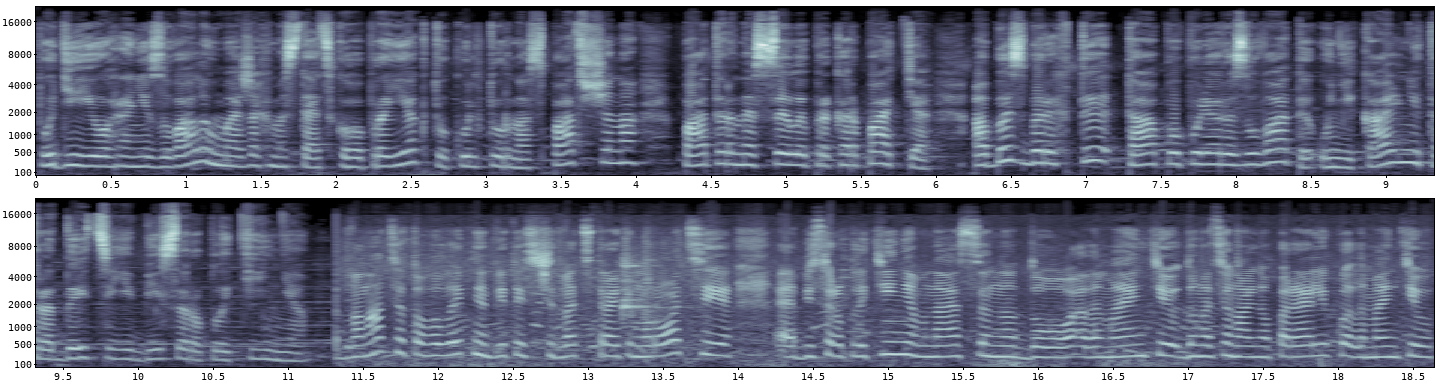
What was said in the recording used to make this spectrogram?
Події організували в межах мистецького проєкту Культурна спадщина патерне сили Прикарпаття, аби зберегти та популяризувати унікальні традиції бісероплетіння. 12 липня 2023 році е, бісероплетіння внесено до елементів до національного переліку елементів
